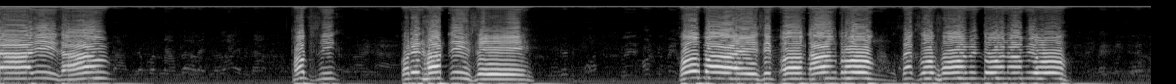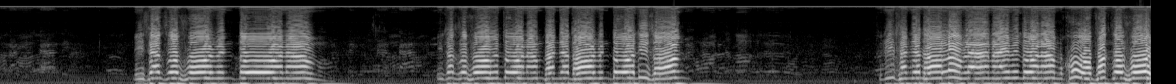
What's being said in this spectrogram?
ดาที่สามท็อปซิกก็เดนฮอตที่สี่โค้งไปสิบออกทางตรงแซกโซโฟนเป็นตัวนำอยู่ นี่แซกโซโฟนเป็นตัวนำนี่แซกโซโฟนเป็นตัวนำธัญทรเป็นตัวที่สองนี่ธัญทรเริ่มแรงในเป็นตัวนำคู่กับแซกโซโฟน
